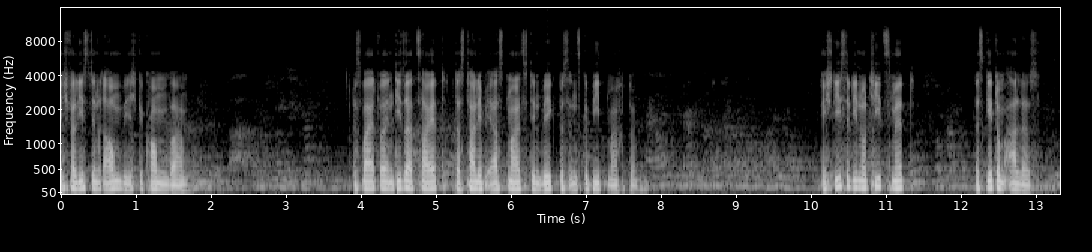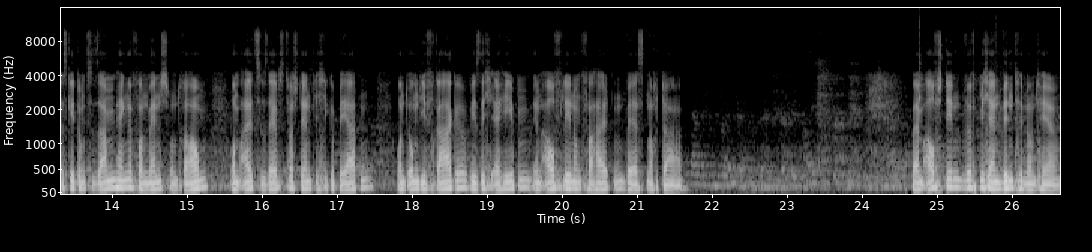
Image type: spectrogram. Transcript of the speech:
Ich verließ den Raum, wie ich gekommen war. Es war etwa in dieser Zeit, dass Talib erstmals den Weg bis ins Gebiet machte. Ich schließe die Notiz mit, es geht um alles. Es geht um Zusammenhänge von Mensch und Raum, um allzu selbstverständliche Gebärden und um die Frage, wie sich erheben, in Auflehnung verhalten, wer ist noch da. Beim Aufstehen wirft mich ein Wind hin und her.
